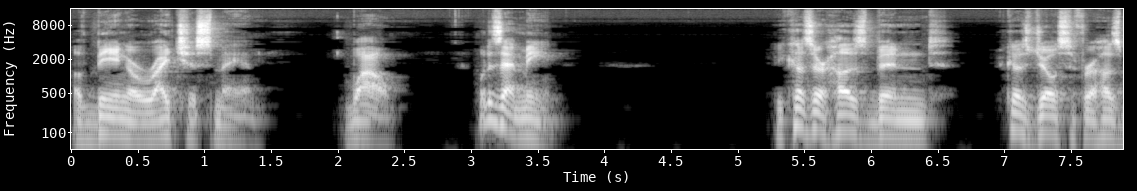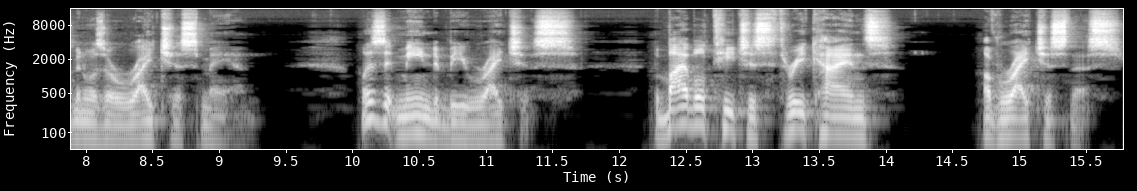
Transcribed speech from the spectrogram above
of being a righteous man. Wow. What does that mean? Because her husband, because Joseph, her husband, was a righteous man. What does it mean to be righteous? The Bible teaches three kinds of righteousness.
